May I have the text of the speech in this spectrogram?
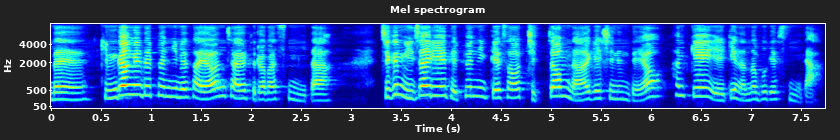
네, 김강일 대표님의 사연 잘 들어봤습니다. 지금 이 자리에 대표님께서 직접 나와 계시는데요. 함께 얘기 나눠보겠습니다.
